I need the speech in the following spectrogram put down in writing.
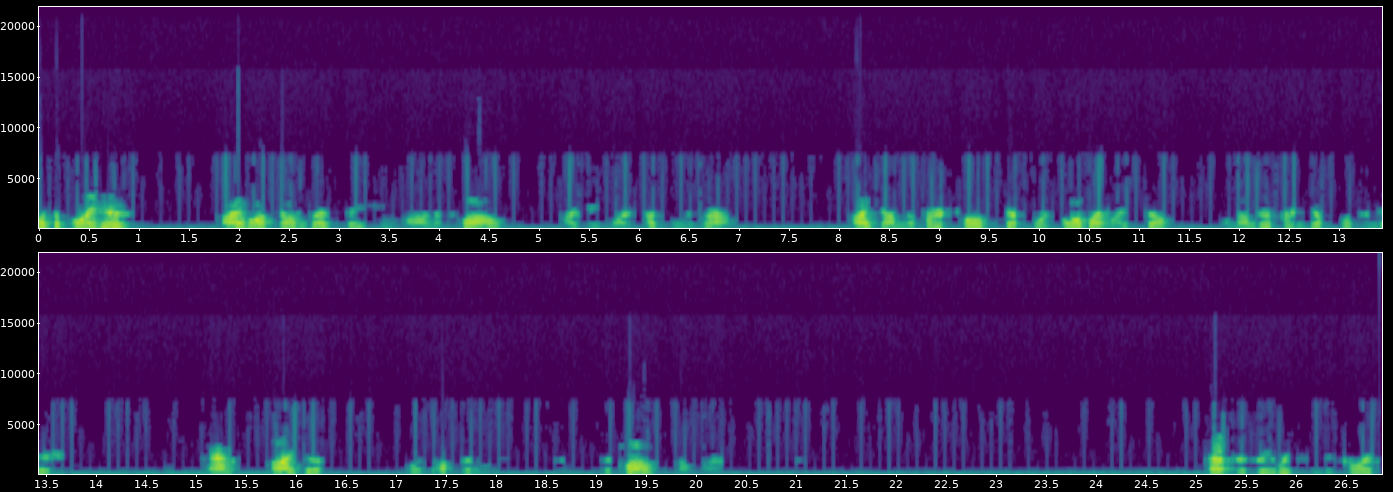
But the point is, I walked out of that station on a cloud. My feet weren't touching the ground. I'd done the first 12 step work all by myself and under pretty difficult conditions. And I just was up in the clouds somewhere. After three weeks in Detroit,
